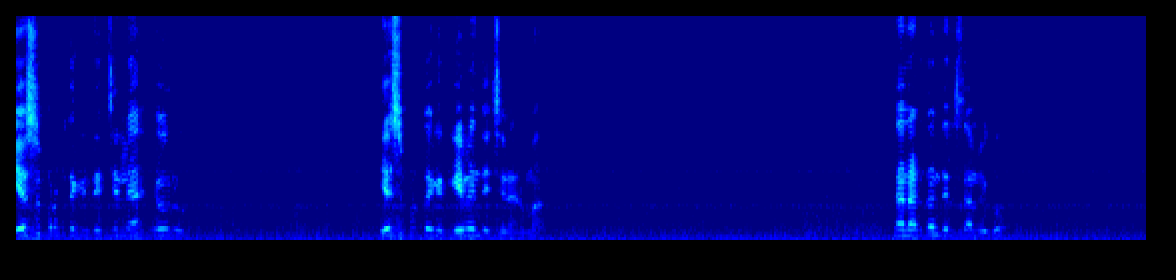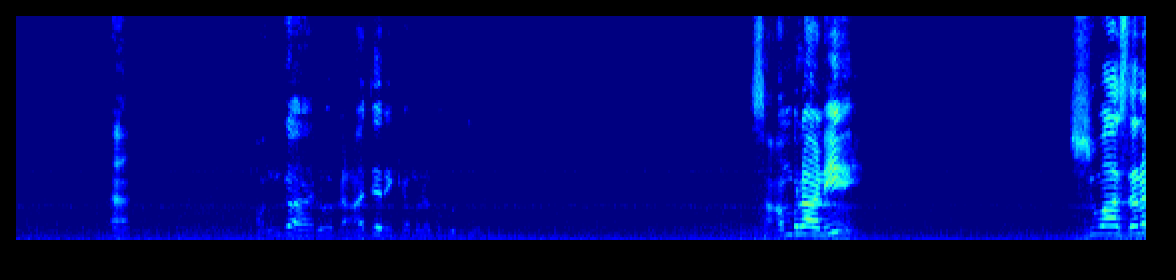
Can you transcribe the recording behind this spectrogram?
యేసుప్రభు దగ్గర తెచ్చిందా ఎవరు యేసుప్రభు దగ్గరికి ఏమేమి తెచ్చినారమ్మా దాని అర్థం తెలుసా మీకు? బంగారు రాజరికమునకు గుర్తు. సాంబ్రాణి సువాసన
